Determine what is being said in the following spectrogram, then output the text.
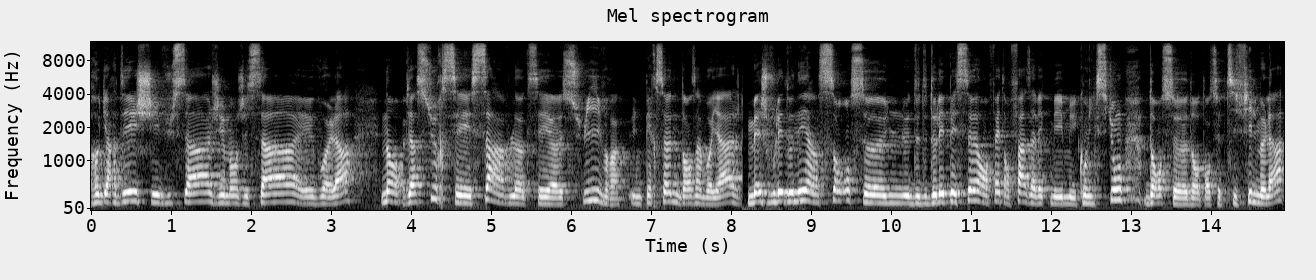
regardez, j'ai vu ça, j'ai mangé ça, et voilà. Non, bien sûr, c'est ça un vlog, c'est euh, suivre une personne dans un voyage. Mais je voulais donner un sens, euh, de, l'épaisseur en fait, en phase avec mes, convictions dans ce, ce petit film-là,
